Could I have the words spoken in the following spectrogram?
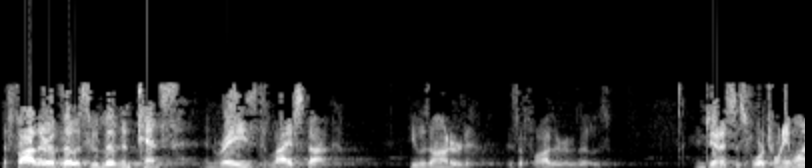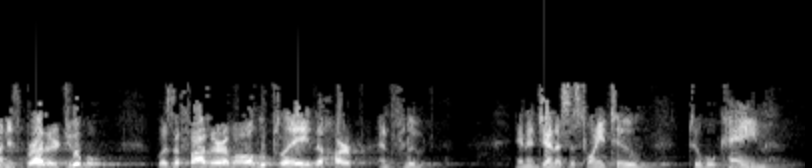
the father of those who lived in tents and raised livestock, he was honored as the father of those. In Genesis 4:21, his brother Jubal was the father of all who play the harp and flute. And in Genesis 22, Tubal Cain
